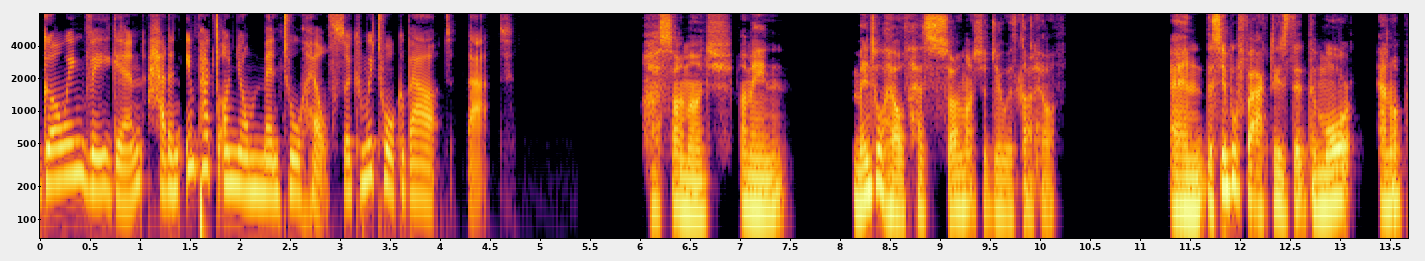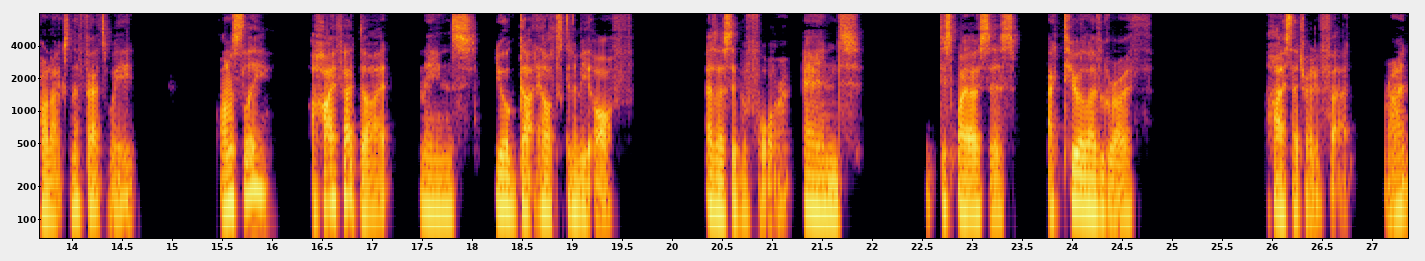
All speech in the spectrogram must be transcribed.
going vegan had an impact on your mental health. So can we talk about that? Ah, so much. I mean, mental health has so much to do with gut health. And the simple fact is that the more animal products and the fats we eat, honestly, a high fat diet means your gut health is going to be off, as I said before. And dysbiosis, bacterial overgrowth, high saturated fat, right?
